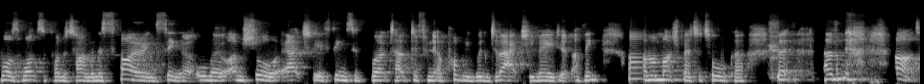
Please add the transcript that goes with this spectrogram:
was once upon a time an aspiring singer. Although I'm sure actually, if things had worked out differently, I probably wouldn't have actually made it. I think I'm a much better talker. But um, but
